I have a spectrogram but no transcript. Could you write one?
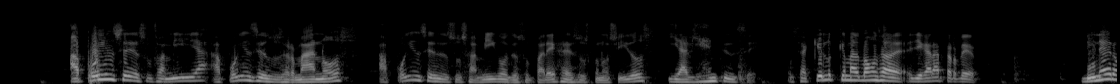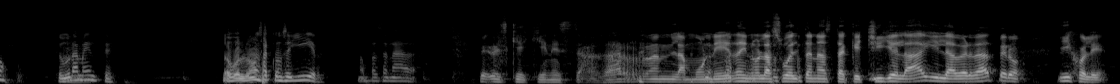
apóyense de su familia, apóyense de sus hermanos, apóyense de sus amigos, de su pareja, de sus conocidos y aviéntense. O sea, ¿qué es lo que más vamos a llegar a perder? Dinero, seguramente. Lo volvemos a conseguir, no pasa nada. Pero es que quienes agarran la moneda y no la sueltan hasta que chille el águila, ¿verdad? Pero, híjole,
